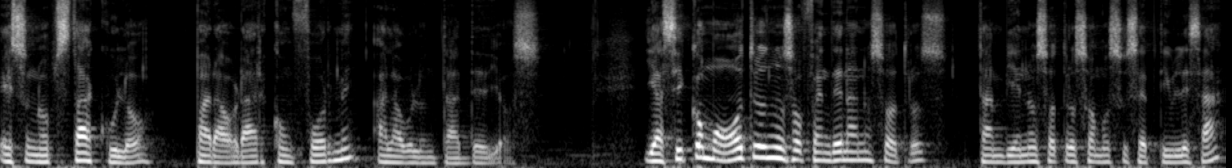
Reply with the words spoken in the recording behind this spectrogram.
es un obstáculo para orar conforme a la voluntad de Dios. Y así como otros nos ofenden a nosotros, también nosotros somos susceptibles a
